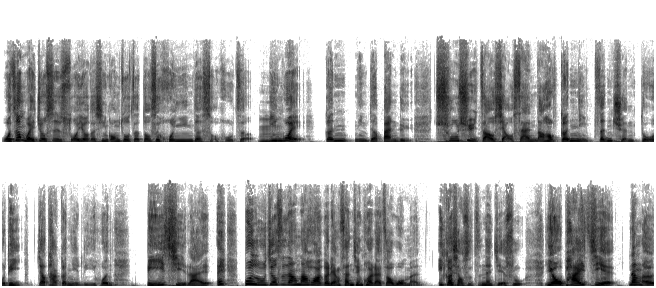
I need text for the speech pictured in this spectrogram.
我认为，就是所有的性工作者都是婚姻的守护者，嗯、因为跟你的伴侣出去找小三，然后跟你争权夺利，叫他跟你离婚，比起来，哎，不如就是让他花个两三千块来找我们，一个小时之内结束，有排解。那呃，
